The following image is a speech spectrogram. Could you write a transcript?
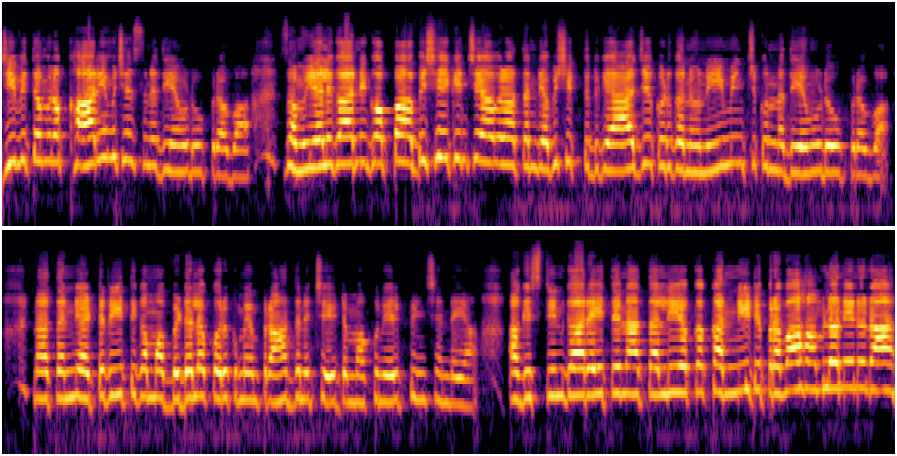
జీవితంలో కార్యము చేసిన దేవుడు ప్రభా సమయాలు గారిని గొప్ప అభిషేకించే నా తండ్రి అభిషేక్తుడిగా యాజకుడుగాను నువ్వు నియమించుకున్న దేవుడు ప్రభా నా తండ్రి అట్ట రీతిగా మా బిడ్డల కొరకు మేము ప్రార్థన చేయటం మాకు నేర్పించండి అయ్యా. అగస్టిన్ గారైతే నా తల్లి యొక్క కన్నీటి ప్రవాహంలో నేను నా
